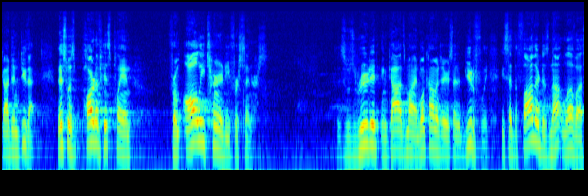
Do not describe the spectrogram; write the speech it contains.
God didn't do that. This was part of his plan from all eternity for sinners. This was rooted in God's mind. One commentator said it beautifully. He said, The Father does not love us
